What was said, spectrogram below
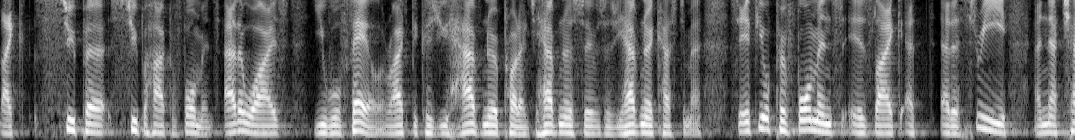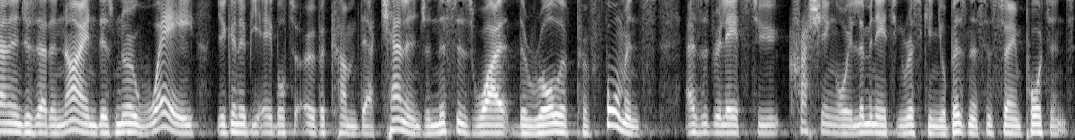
like super super high performance. Otherwise you will fail right? Because you have no product you have no services you have no customer. So if your performance is like at, at a three and that challenge is at a nine there's no way you're going to be able to overcome that challenge. And this is why the role of performance as it relates to crushing or eliminating risk in your business is so important.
